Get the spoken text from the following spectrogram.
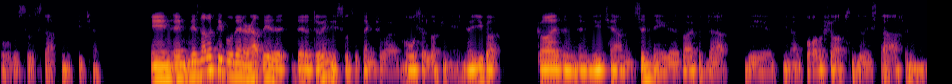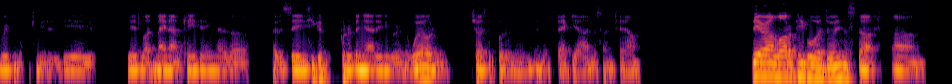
all this sort of stuff in the future. And and there's other people that are out there that, that are doing these sorts of things that I'm also looking at. You know, you got guys in, in Newtown and Sydney that have opened up their, you know, bottle shops and doing stuff and working with the community there. You, you had like Maynard Keenan over overseas. He could put a vineyard anywhere in the world and he chose to put it in, in his backyard in his hometown. there are a lot of people who are doing this stuff, um,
